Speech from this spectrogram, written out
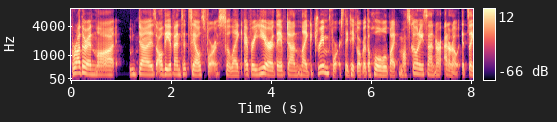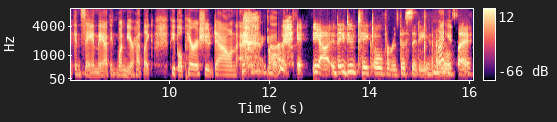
brother in law does all the events at Salesforce. So like every year they've done like Dreamforce. They take over the whole like Moscone Center. I don't know. It's like insane. They I think one year had like people parachute down. It, yeah, they do take over the city. Right. I will say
